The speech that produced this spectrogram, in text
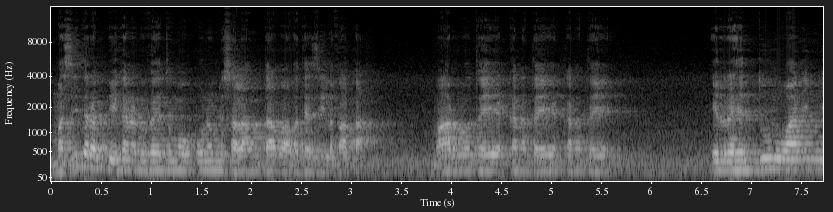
مسجد ربي كان دفعت موقونا من سلامتا بابته سيلفاقا مارو تهي اكنا تهي اكنا تهي الرهدون وان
